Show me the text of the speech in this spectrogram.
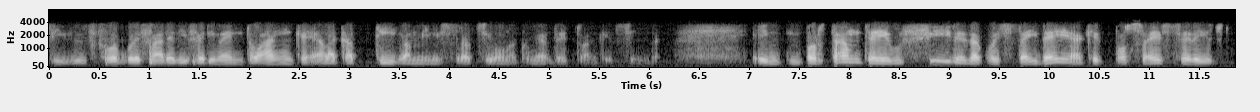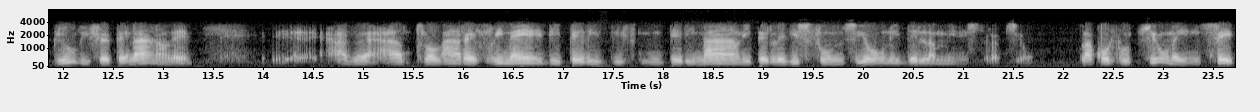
si, vuole fare riferimento anche alla cattiva amministrazione, come ha detto anche il sindaco. È importante uscire da questa idea che possa essere il giudice penale a, a, trovare rimedi per i, per i mali, per le disfunzioni dell'amministrazione. La corruzione in sé,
